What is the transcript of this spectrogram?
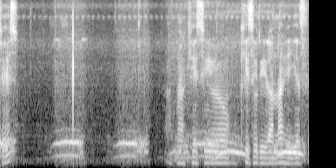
শেষ। আপনার খিচুড়ি খিচুড়ি রান্না হয়ে গেছে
